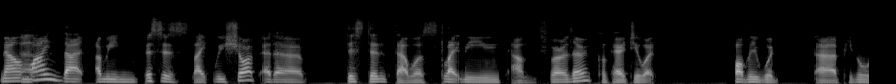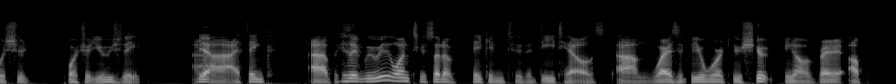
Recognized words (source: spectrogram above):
Now, Uh, mind that, I mean, this is like we shot at a distance that was slightly um, further compared to what probably would uh, people would shoot portrait usually. Yeah. Uh, I think uh, because if we really want to sort of dig into the details, um, whereas if you were to shoot, you know, very up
